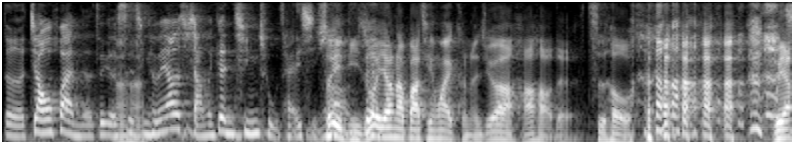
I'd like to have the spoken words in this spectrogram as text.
的交换的这个事情，可能要想得更清楚才行。所以你如果要那八千万，可能就要好好的伺候，不要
